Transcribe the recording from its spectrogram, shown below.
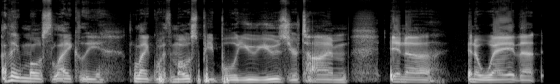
I think most likely, like with most people, you use your time in a in a way that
